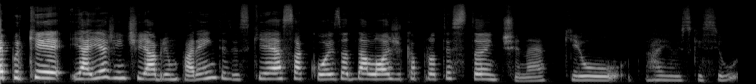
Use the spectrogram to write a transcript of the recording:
É porque, e aí a gente abre um parênteses, que é essa coisa da lógica protestante, né? Que o. Ai, eu esqueci. O,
